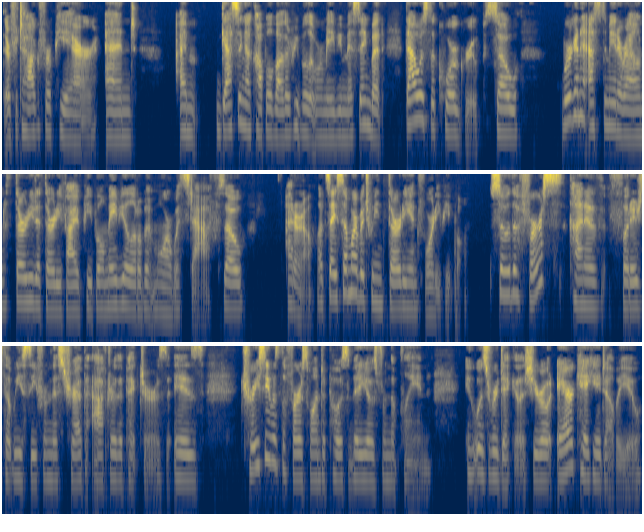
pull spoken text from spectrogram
their photographer Pierre, and I'm guessing a couple of other people that were maybe missing, but that was the core group. So we're going to estimate around 30 to 35 people, maybe a little bit more with staff. So I don't know, let's say somewhere between 30 and 40 people. So, the first kind of footage that we see from this trip after the pictures is Tracy was the first one to post videos from the plane. It was ridiculous. She wrote Air KKW,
